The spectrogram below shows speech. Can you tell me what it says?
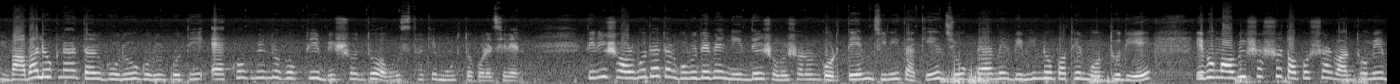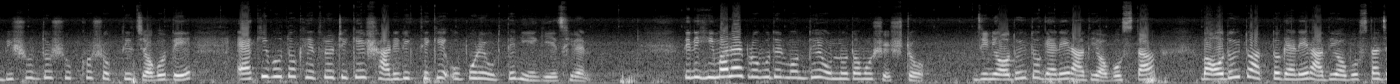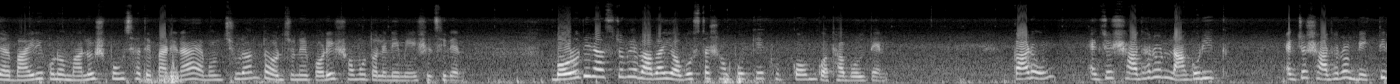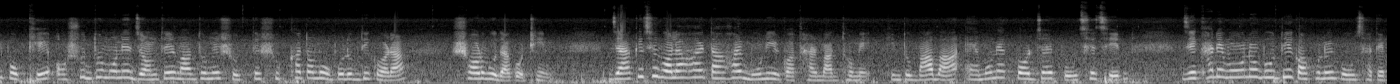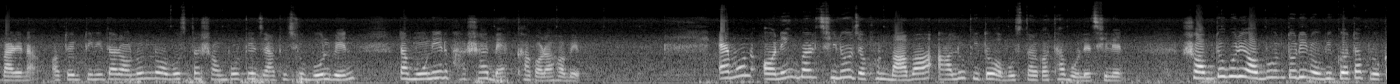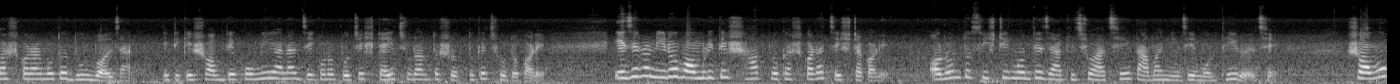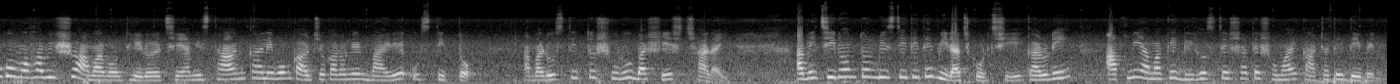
বাবা লোকনাথ তার গুরু, গুরুর প্রতি একক বিন্দু ভক্তির বিশুদ্ধ অবস্থাকে মূর্ত করেছিলেন। তিনি সর্বদা তার গুরুদেবের নির্দেশ অনুসরণ করতেন, যিনি তাকে যোগ ব্যায়ামের বিভিন্ন পথের মধ্য দিয়ে এবং অবিশ্বাস্য তপস্যার মাধ্যমে বিশুদ্ধ সূক্ষ্ম শক্তির জগতে একীভূত ক্ষেত্রটিকে শারীরিক থেকে উপরে উঠতে নিয়ে গিয়েছিলেন। তিনি হিমালয় প্রভুদের মধ্যে অন্যতম শ্রেষ্ঠ, যিনি অদ্বৈত জ্ঞানের আদি অবস্থা বা অদ্বৈত আত্মজ্ঞানের আদি অবস্থা যার বাইরে কোনো মানুষ পৌঁছাতে পারে না, এমন চূড়ান্ত অর্জনের পরে সমতলে নেমে এসেছিলেন। বড়দিন আশ্রমে বাবা এই অবস্থা সম্পর্কে খুব কম কথা বলতেন। কারণ একজন সাধারণ নাগরিক, একজন সাধারণ ব্যক্তির পক্ষে অশুদ্ধ মনের যন্ত্রের মাধ্যমে সত্যের সূক্ষ্মতম উপলব্ধি করা সর্বদা কঠিন। যা কিছু বলা হয় তা হয় মনের কথার মাধ্যমে। কিন্তু বাবা এমন এক পর্যায়ে পৌঁছেছেন যেখানে মন ও বুদ্ধি কখনোই পৌঁছাতে পারে না। অতএব তিনি তার অনন্য অবস্থা সম্পর্কে যা কিছু বলবেন, তা মনের ভাষায় ব্যাখ্যা করা হবে। এমন অনেকবার ছিল যখন বাবা আলোকিত অবস্থার কথা বলেছিলেন। শব্দগুলি অভ্যন্তরীণ অভিজ্ঞতা প্রকাশ করার মতো দুর্বল যান। এটিকে শব্দে কমিয়ে আনার যে কোনো প্রচেষ্টাই চূড়ান্ত সত্যকে ছোট করে। এ যেন নীরব অমৃতের স্বাদ প্রকাশ করার চেষ্টা করে। অনন্ত সৃষ্টির মধ্যে যা কিছু আছে, তা আমার নিজের মধ্যেই রয়েছে। সমগ্র মহাবিশ্ব আমার মধ্যেই রয়েছে। আমি স্থানকাল এবং কার্যকারণের বাইরে অস্তিত্ব। আমার অস্তিত্ব শুরু বা শেষ ছাড়াই। আমি চিরন্তন বিস্তৃতিতে বিরাজ করছি। এই কারণেই আপনি আমাকে গৃহস্থের সাথে সময় কাটাতে দেবেন।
